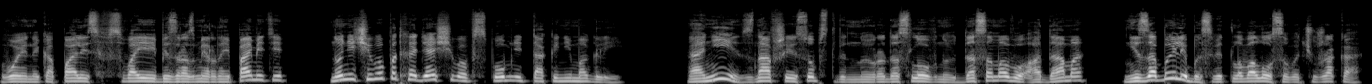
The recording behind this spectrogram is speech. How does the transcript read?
Воины копались в своей безразмерной памяти, но ничего подходящего вспомнить так и не могли. Они, знавшие собственную родословную до самого Адама, не забыли бы светловолосого чужака.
